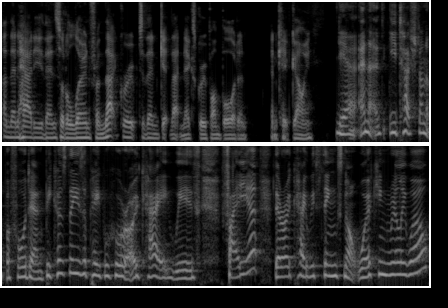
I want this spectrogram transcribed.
And then how do you then sort of learn from that group to then get that next group on board and, and keep going? Yeah, and uh, you touched on it before, Dan, because these are people who are okay with failure. They're okay with things not working really well.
